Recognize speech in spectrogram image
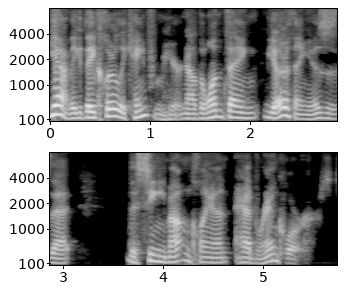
yeah, they, they clearly came from here. Now, the one thing, the other thing is, is that the Singing Mountain clan had Rancors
